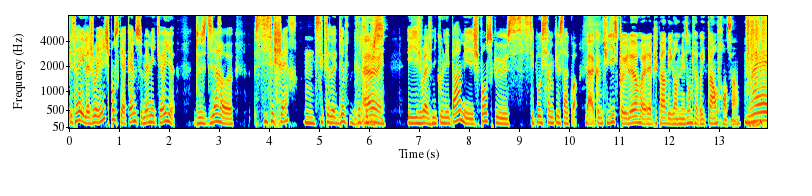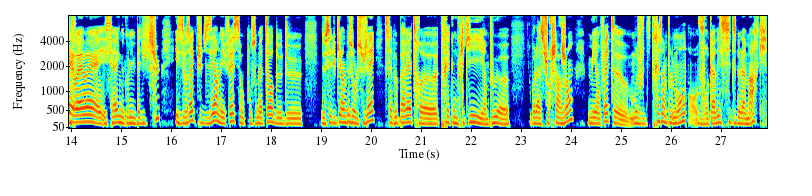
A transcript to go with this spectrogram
Et ça, et la joaillerie, je pense qu'il y a quand même ce même écueil de se dire euh, si c'est cher, Hmm. c'est que ça doit être bien, bien Ah produit. ouais. Et je- voilà, je m'y connais pas, mais je pense que c'est pas aussi simple que ça, quoi. bah comme tu dis spoiler euh, la plupart des grandes maisons ne fabriquent pas en France hein. Ouais, ouais, ouais. Et c'est vrai qu'ils ne communiquent pas du tout dessus. Et c'est pour ça que tu disais, en effet, c'est aux consommateurs de, de, de s'éduquer un peu sur le sujet. Ça peut paraître euh, très compliqué et un peu euh, voilà, surchargeant. Mais en fait, euh, moi, je vous dis très simplement, vous regardez le site de la marque,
